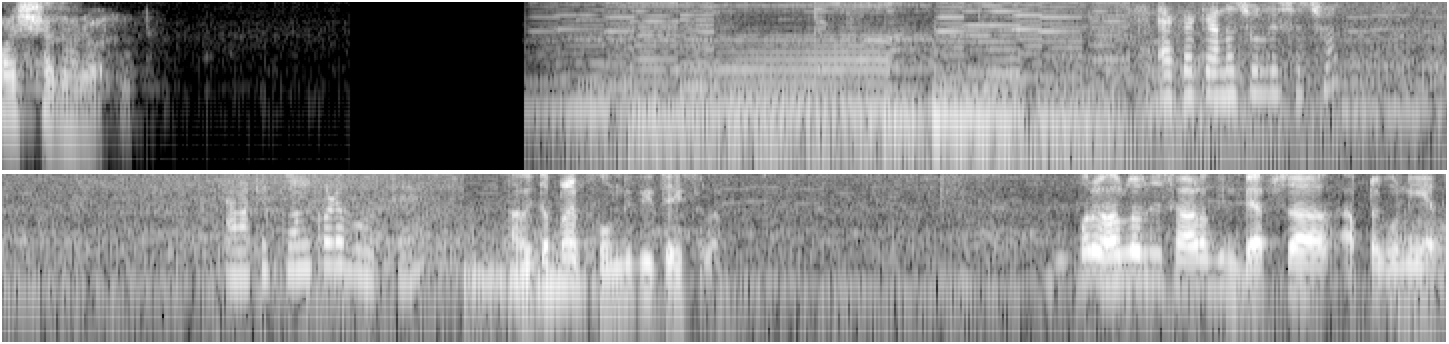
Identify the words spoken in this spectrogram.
অসাধারণ। একা কেন চলে এসেছ? আমাকে ফোন করে বলতে। আমি তো আপনার ফোন দিতেই চাইছিলাম। পরে ভাবলাম যে সারাদিন ব্যবসা আপনাকে নিয়ে এত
